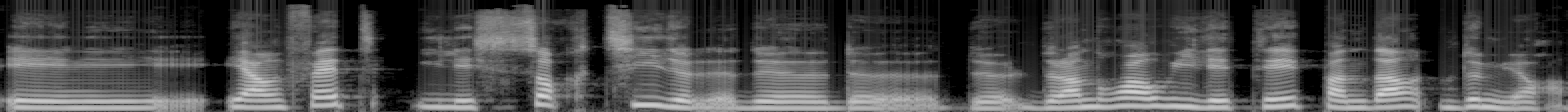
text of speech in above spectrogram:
Et, et, en fait, il est sorti de, de, de, de l'endroit où il était pendant demi-heure.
